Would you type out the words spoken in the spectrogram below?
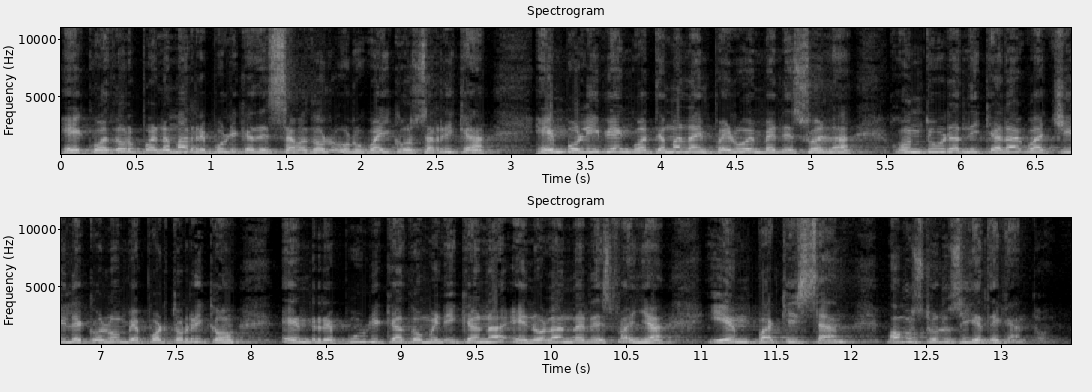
Ecuador, Panamá, República de Salvador, Uruguay, Costa Rica, en Bolivia, en Guatemala, en Perú, en Venezuela, Honduras, Nicaragua, Chile, Colombia, Puerto Rico, en República Dominicana, en Holanda, en España y en Pakistán. Vamos con el siguiente canto.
